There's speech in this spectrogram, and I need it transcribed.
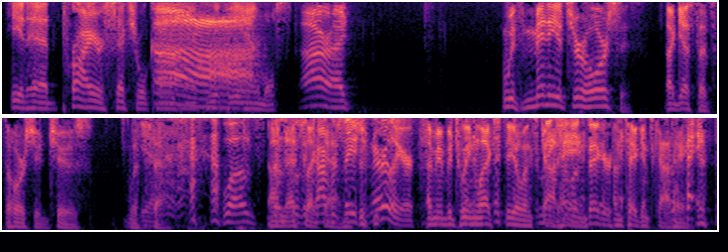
he had had prior sexual contact with the Ah. animals. All right. With miniature horses. I guess that's the horse you'd choose with Yeah. sex. well, it's Um, that's was the like that. conversation earlier. I mean, between Lex Steele and Scott Haynes, bigger. I'm taking Scott Haynes.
